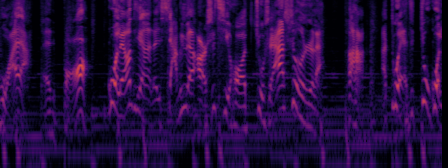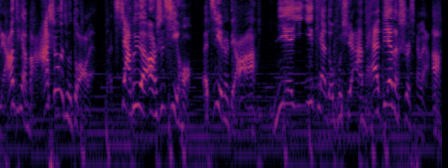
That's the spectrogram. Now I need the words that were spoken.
我呀，哎，宝，过两天，下个月二十七号就是俺生日了，哈哈，啊，对，就过两天，马上就到了。下个月二十七号，记着点啊！你一天都不许安排别的事情了啊！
